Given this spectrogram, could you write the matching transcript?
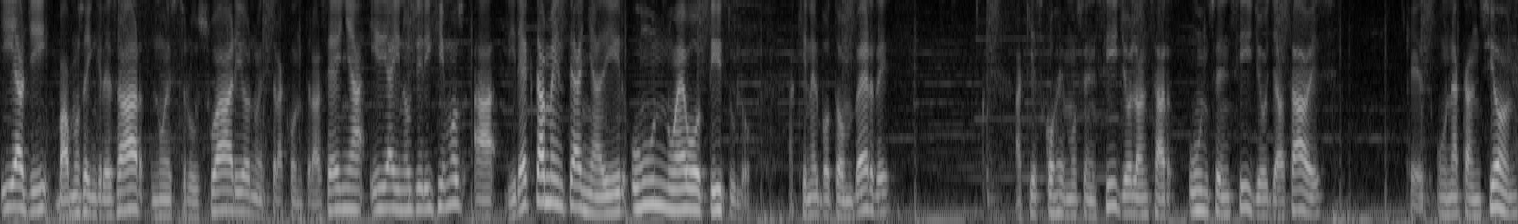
y allí vamos a ingresar nuestro usuario, nuestra contraseña y de ahí nos dirigimos a directamente añadir un nuevo título. Aquí en el botón verde, aquí escogemos sencillo, lanzar un sencillo, ya sabes, que es una canción.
